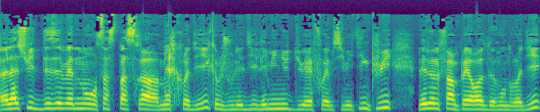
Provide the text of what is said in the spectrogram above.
euh, la suite des événements, ça se passera mercredi, comme je vous l'ai dit, les minutes du FOMC meeting, puis les non-farm payroll de vendredi.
